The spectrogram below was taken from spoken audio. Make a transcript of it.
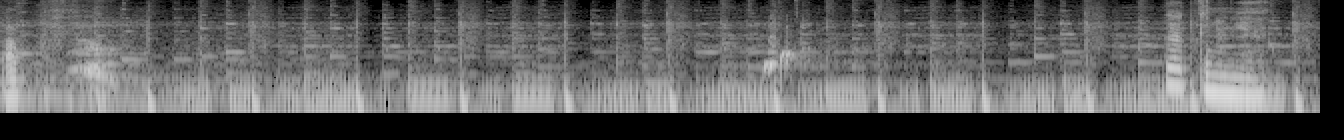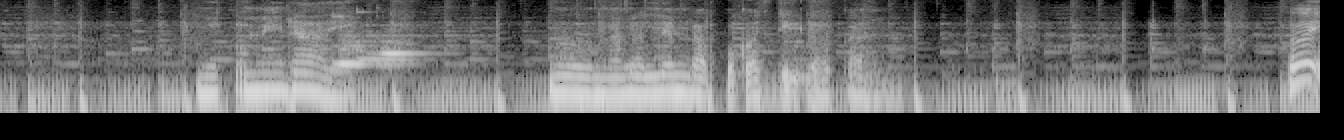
ปั๊บก็ตรงเนี้ย นี่ก็ไม่ได้ เออ งั้นเราเล่นแบบปกติแล้วกัน เฮ้ย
